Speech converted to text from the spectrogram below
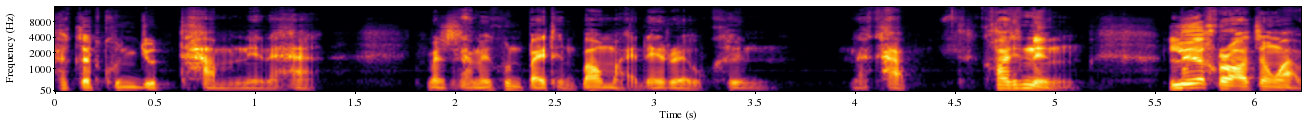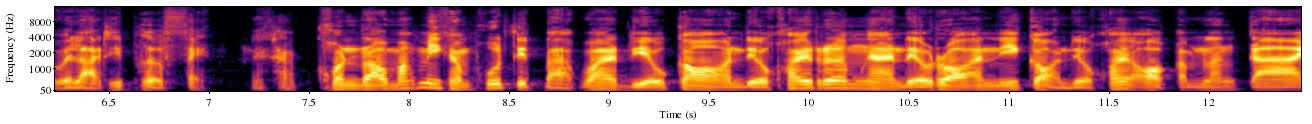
ถ้าเกิดคุณหยุดทำเนี่ยนะฮะมันจะทำให้คุณไปถึงเป้าหมายได้เร็วขึ้นนะครับ ข้อที่ 1 เลิกรอจังหวะเวลาที่ perfect นะครับคนเรามักมีคำพูดติดปากว่าเดี๋ยวก่อนเดี๋ยวค่อยเริ่มงานเดี๋ยวรออันนี้ก่อนเดี๋ยวค่อยออกกำลังกาย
